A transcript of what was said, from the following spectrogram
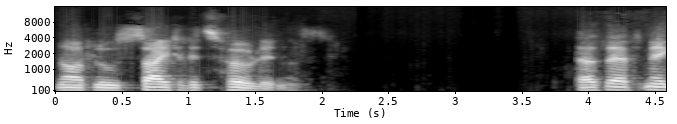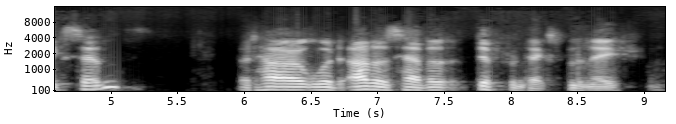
not lose sight of its holiness. Does that make sense? But how would others have a different explanation?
